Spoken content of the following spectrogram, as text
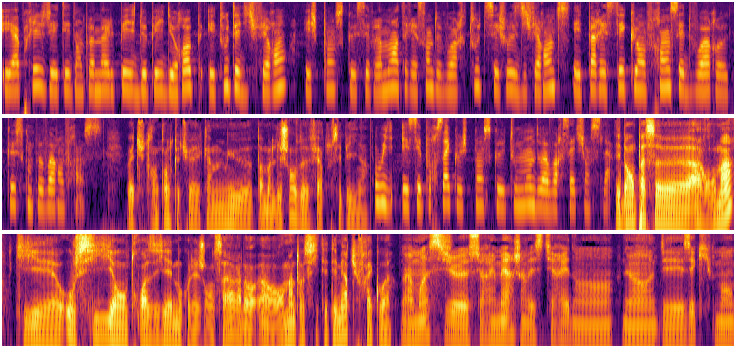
et après j'ai été dans pas mal de pays d'Europe et tout est différent. Et je pense que c'est vraiment intéressant de voir toutes ces choses différentes et de pas rester que en France et de voir euh, que ce qu'on peut voir en France. Ouais, tu te rends compte que tu as quand même eu euh, pas mal de chances de faire tous ces pays-là. Oui, et c'est pour ça que je pense que tout le monde doit avoir cette chance-là. Eh ben, on passe à Romain, qui est aussi en troisième au collège Ronsard. Alors, alors, Romain, toi, si t'étais maire, tu ferais quoi? Bah, moi, si je serais maire, j'investirais dans, dans des équipements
